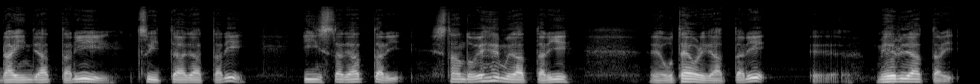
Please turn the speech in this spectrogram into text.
LINE であったり、Twitter であったり、インスタであったり、スタンド FM であったり、えーお便りであったり、えーメールであったり、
